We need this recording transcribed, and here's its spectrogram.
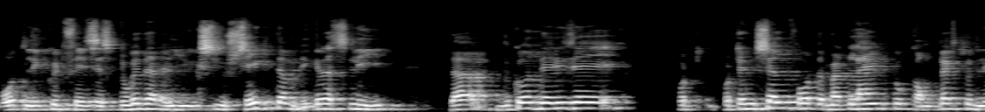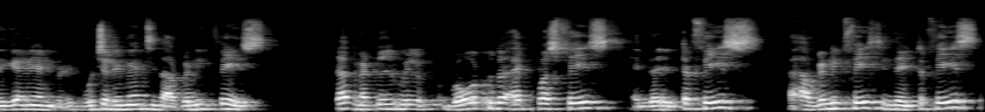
both liquid phases together, and you, you shake them vigorously, the because there is a pot potential for the metal ion to complex with ligand and which remains in the organic phase, the metal will go to the aqueous phase in the interface, uh, organic phase in the interface,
